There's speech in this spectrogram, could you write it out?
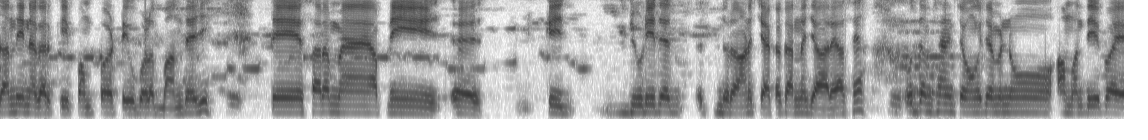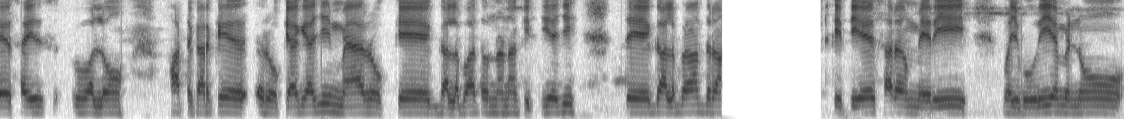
ਗਾਂਧੀ ਨਗਰ ਕੀ ਪੰਪ ਟਿਊਬਲ ਬੰਦ ਹੈ ਜੀ। ਤੇ ਸਰ ਮੈਂ ਆਪਣੀ ਅ, ਕੀ ਡਿਊਟੀ ਦੇ ਦੌਰਾਨ ਚੈੱਕ ਕਰਨ ਜਾ ਰਿਹਾ ਸੀ। ਉਦਮ ਸਿੰਘ ਚੌਂਕ 'ਚ ਮੈਨੂੰ ਅਮਨਦੀਪ ਐਸਆਈ ਵੱਲੋਂ ਹੱਥ ਕਰਕੇ ਰੋਕਿਆ ਗਿਆ ਜੀ। ਮੈਂ ਰੋਕ ਕੇ ਗੱਲਬਾਤ ਉਹਨਾਂ ਨਾਲ ਕੀਤੀ ਹੈ ਜੀ। ਤੇ ਗੱਲਬਾਤ ਦੌਰਾਨ ਕੀਤੀ ਹੈ। ਸਰ, ਮੇਰੀ ਮਜਬੂਰੀ ਹੈ। ਮੈਨੂੰ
